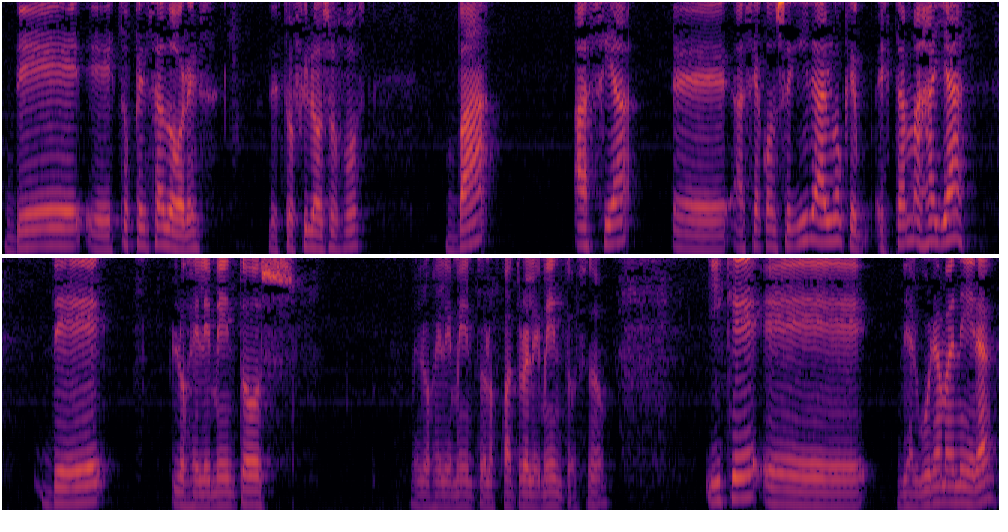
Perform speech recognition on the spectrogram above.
de estos pensadores, de estos filósofos, va hacia, hacia conseguir algo que está más allá de los elementos, los elementos, los cuatro elementos, ¿no? Y que eh, de alguna manera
